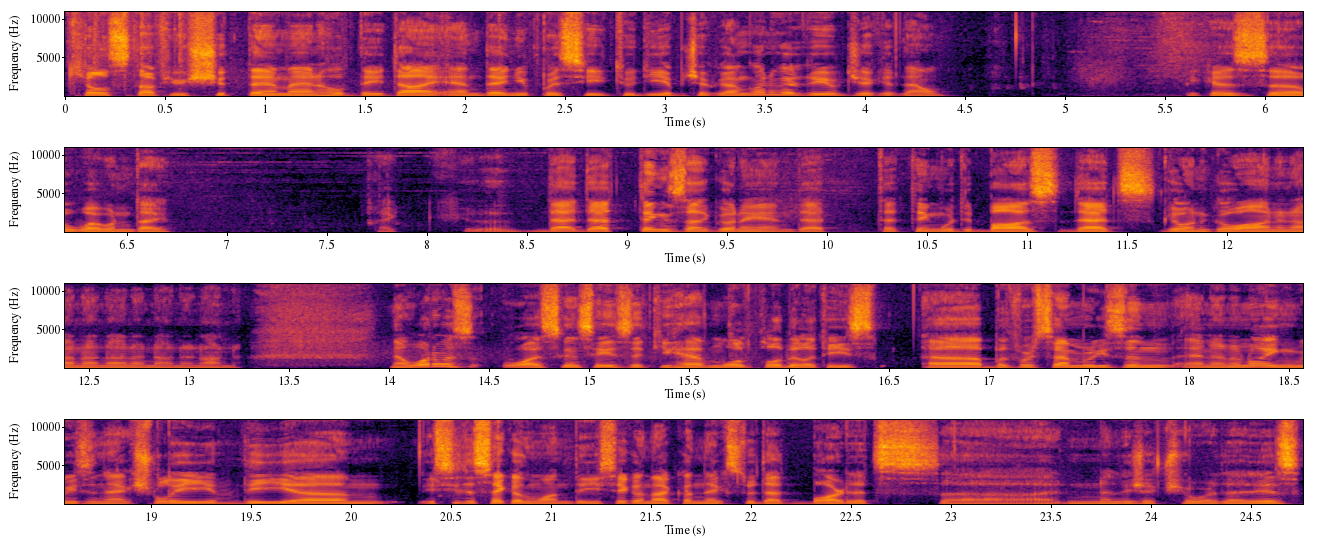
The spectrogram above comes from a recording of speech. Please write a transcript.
kill stuff, you shoot them and hope they die, and then you proceed to the objective. I'm gonna go to the objective now. Because uh, why wouldn't I? Like, uh, that, that thing's not gonna end. That, that thing with the boss, that's going to go on and on and on and on and on. Now what I was, was going to say is that you have multiple abilities, uh, but for some reason, and an annoying reason actually, the um, you see the second one, the second icon next to that bar that's, uh, not exactly sure where that is.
